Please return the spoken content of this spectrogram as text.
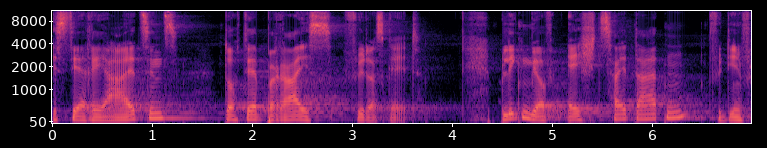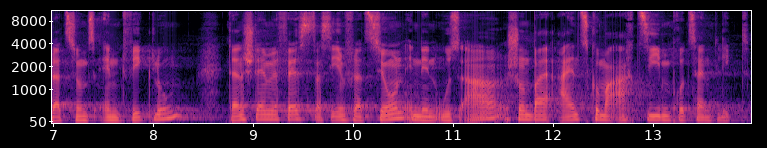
Ist der Realzins doch der Preis für das Geld? Blicken wir auf Echtzeitdaten für die Inflationsentwicklung, dann stellen wir fest, dass die Inflation in den USA schon bei 1,87 Prozent liegt.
